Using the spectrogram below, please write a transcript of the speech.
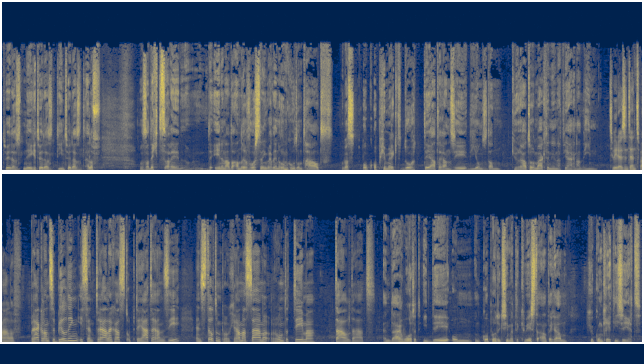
2009, 2010, 2011 was dat echt... Allee, de ene na de andere voorstelling werd enorm goed onthaald. Was ook opgemerkt door Theater aan Zee, die ons dan curator maakte in het jaar nadien. 2012. Braaklandse Building is centrale gast op Theater aan Zee en stelt een programma samen rond het thema taaldaad. En daar wordt het idee om een co-productie met de Kweesten aan te gaan geconcretiseerd.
